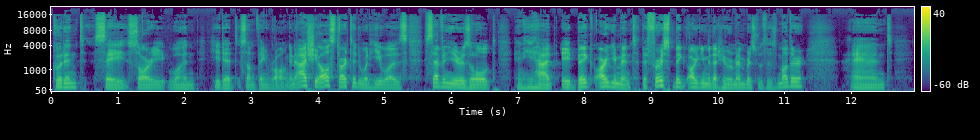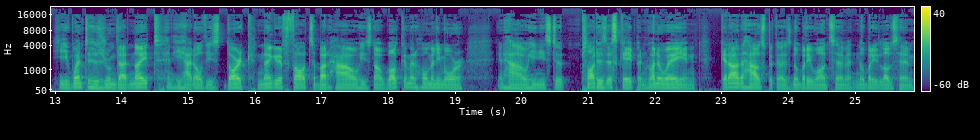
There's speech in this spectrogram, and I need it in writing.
couldn't say sorry when he did something wrong. And actually all started when he was 7 years old and he had a big argument. The first big argument that he remembers with his mother and he went to his room that night and he had all these dark, negative thoughts about how he's not welcome at home anymore and how he needs to plot his escape and run away and get out of the house because nobody wants him and nobody loves him.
